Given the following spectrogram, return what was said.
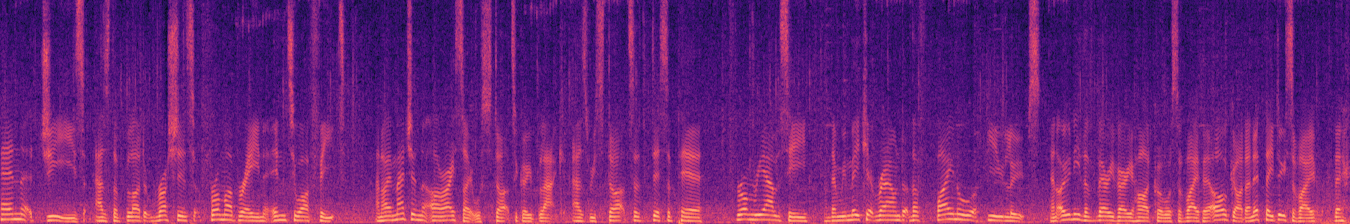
10 G's as the blood rushes from our brain into our feet. And I imagine our eyesight will start to go black as we start to disappear from reality. And then we make it round the final few loops. And only the very very hardcore will survive it. Oh god and if they do survive they're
